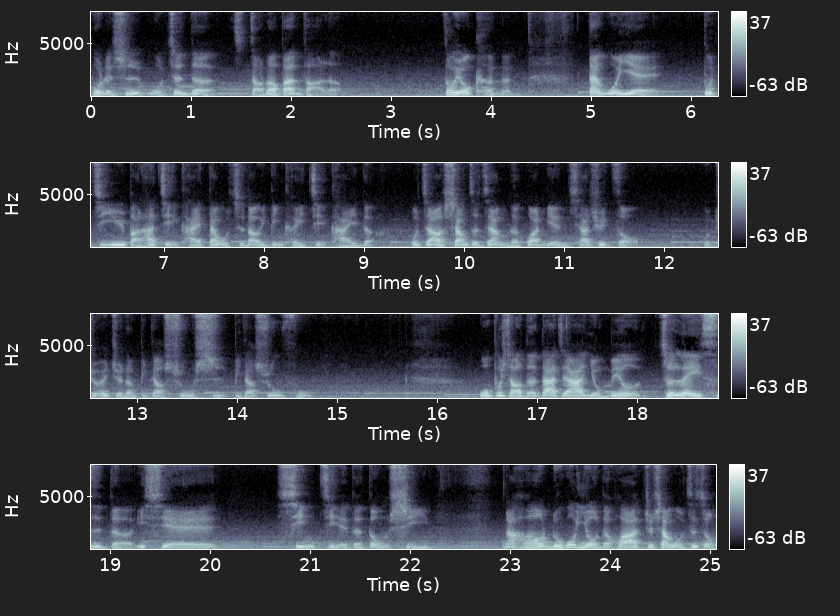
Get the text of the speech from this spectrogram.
或者是我真的找到办法了，都有可能。但我也不急于把它解开，但我知道一定可以解开的。我只要向着这样的观念下去走。我就会觉得比较舒适，比较舒服。我不晓得大家有没有这类似的一些心结的东西，然后如果有的话，就像我这种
